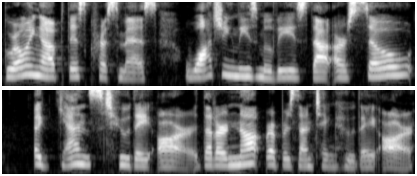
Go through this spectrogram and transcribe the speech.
growing up this Christmas watching these movies that are so against who they are, that are not representing who they are,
